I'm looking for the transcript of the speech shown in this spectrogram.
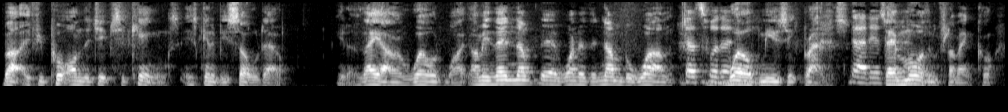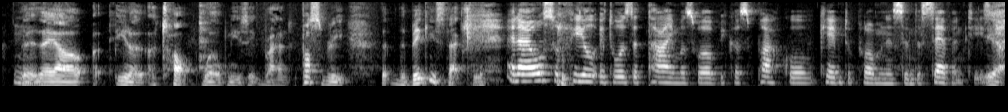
But if you put on the Gypsy Kings, it's going to be sold out. You know, they are a worldwide. I mean, they're num- they're one of the number one That's what I world mean. music brands. That is They're what I more mean. than flamenco. Mm. They, they are, you know, a top world music brand, possibly the, the biggest actually. And I also feel it was the time as well because Paco came to prominence in the 70s. Yeah.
